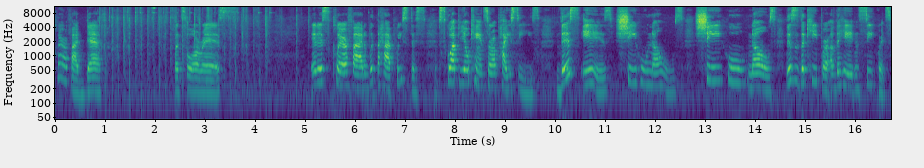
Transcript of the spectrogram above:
clarify death for Taurus. It is clarified with the High Priestess, Scorpio, Cancer, or Pisces. This is she who knows. She who knows. This is the keeper of the hidden secrets,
